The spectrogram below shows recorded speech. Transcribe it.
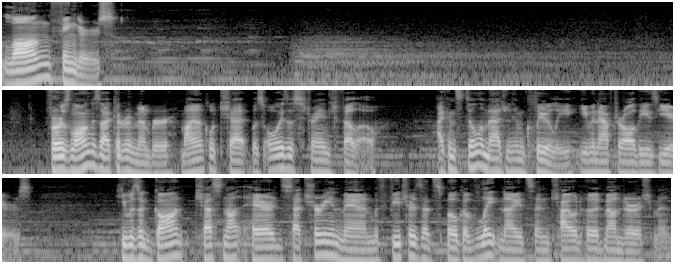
Long Fingers. For as long as I could remember, my Uncle Chet was always a strange fellow. I can still imagine him clearly, even after all these years. He was a gaunt, chestnut haired Satyrian man with features that spoke of late nights and childhood malnourishment.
